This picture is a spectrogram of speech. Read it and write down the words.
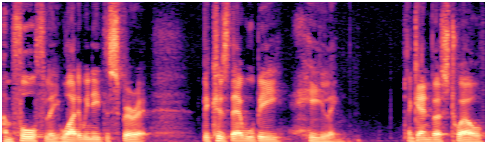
And fourthly, why do we need the Spirit? Because there will be healing. Again, verse 12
